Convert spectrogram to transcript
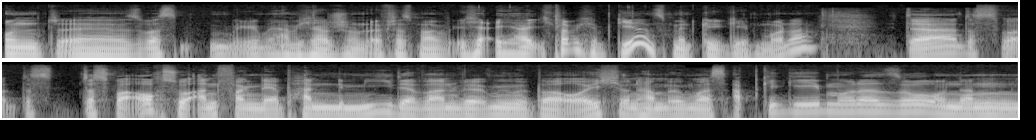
Und äh, sowas habe ich halt schon öfters mal. Ich glaube, ich, glaub, ich habe dir eins mitgegeben, oder? Ja, das war, das, das war auch so Anfang der Pandemie. Da waren wir irgendwie bei euch und haben irgendwas abgegeben oder so. Und dann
